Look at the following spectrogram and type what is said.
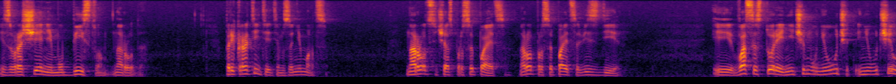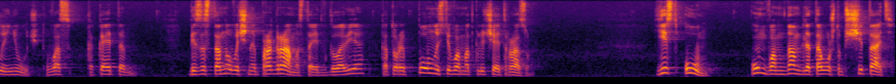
извращением, убийством народа. Прекратите этим заниматься. Народ сейчас просыпается. Народ просыпается везде. И вас история ничему не учит, и не учила, и не учит. У вас какая-то безостановочная программа стоит в голове, которая полностью вам отключает разум. Есть ум. Ум вам дан для того, чтобы считать,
